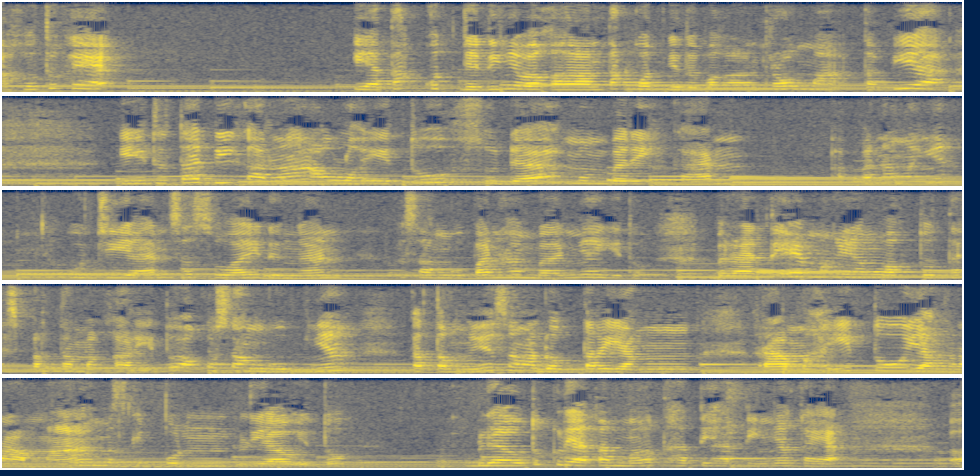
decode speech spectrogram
aku tuh kayak ya takut jadinya bakalan takut gitu bakalan trauma. Tapi ya itu tadi karena Allah itu sudah memberikan apa namanya ujian sesuai dengan kesanggupan hambanya gitu. Berarti emang yang waktu tes pertama kali itu aku sanggupnya ketemunya sama dokter yang ramah itu yang ramah meskipun beliau itu beliau tuh kelihatan banget hati-hatinya kayak e,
